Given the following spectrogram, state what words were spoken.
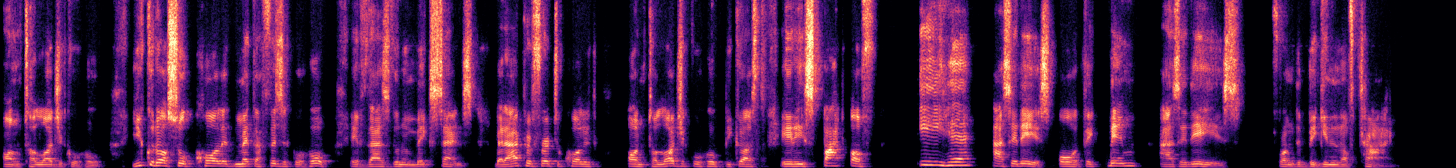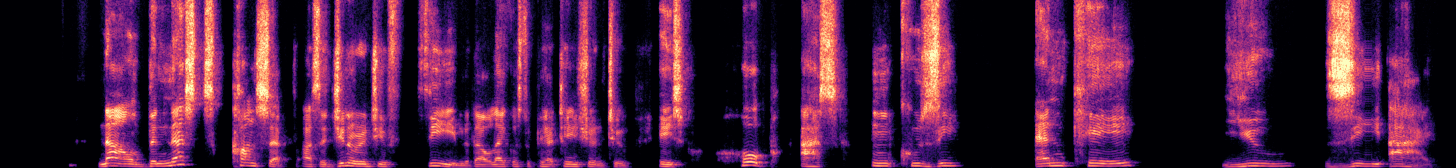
Ontological hope. You could also call it metaphysical hope if that's going to make sense, but I prefer to call it ontological hope because it is part of Ihe as it is, or the Kpim as it is from the beginning of time. Now, the next concept as a generative theme that I would like us to pay attention to is hope as Nkuzi, N K U Z I,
